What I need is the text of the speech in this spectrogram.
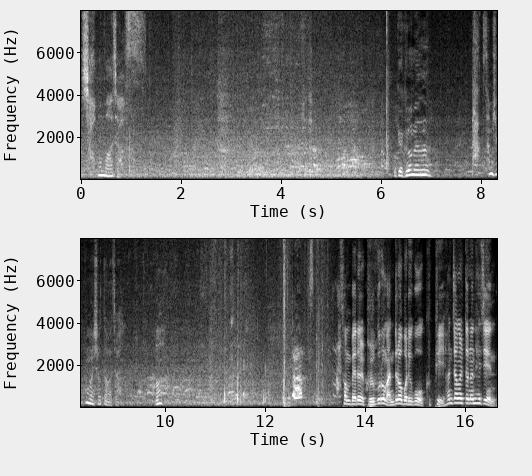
잡아만 하자. 오케이, 그러면은 딱 30분만 쉬었다 가자. 어? 선배를 불구로 만들어버리고 급히 현장을 뜨는 혜진.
